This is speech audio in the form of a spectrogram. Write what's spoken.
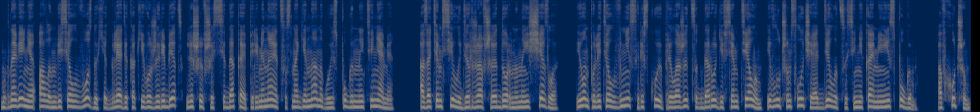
Мгновение Аллан висел в воздухе, глядя, как его жеребец, лишившись седока, переминается с ноги на ногу, испуганный тенями, а затем сила, державшая Дорнана, исчезла, и он полетел вниз, рискуя приложиться к дороге всем телом и в лучшем случае отделаться синяками и испугом, а в худшем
